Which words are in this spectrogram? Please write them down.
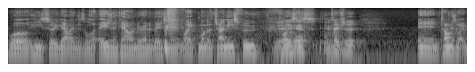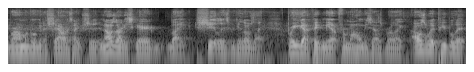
Well, he so he got like this little Asian calendar in the basement, like one of the Chinese food Yeah. places Yeah. type mm-hmm. shit. And Tony's like, bro, I'm gonna go get a shower type shit. And I was already scared, like shitless, because I was like, bro, you gotta pick me up from my homie's house, bro. Like I was with people that,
